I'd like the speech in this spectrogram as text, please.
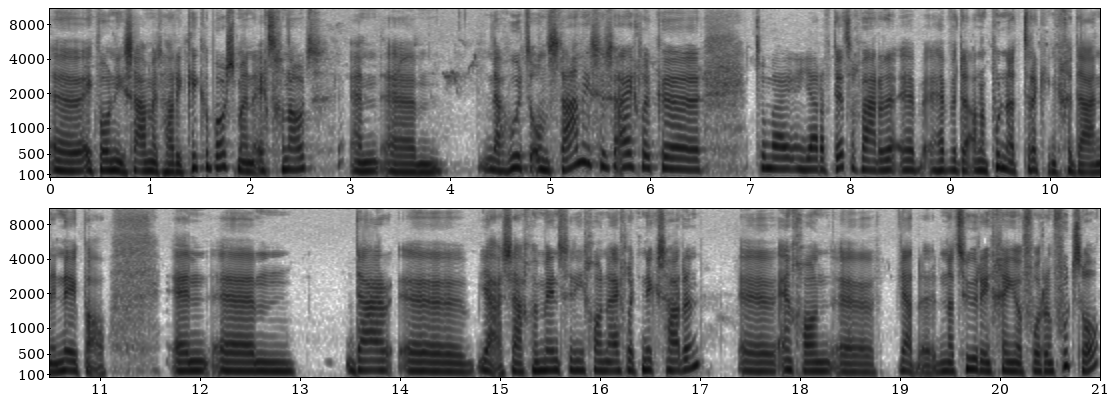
Uh, ik woon hier samen met Harry Kikkerbos, mijn echtgenoot. En um, nou, hoe het ontstaan is, is eigenlijk... Uh, toen wij een jaar of dertig waren, hebben we de Annapurna-trekking gedaan in Nepal. En um, daar ja, zagen we mensen die gewoon eigenlijk niks hadden. Uh, en gewoon uh, ja, de natuur in gingen voor hun voedsel.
